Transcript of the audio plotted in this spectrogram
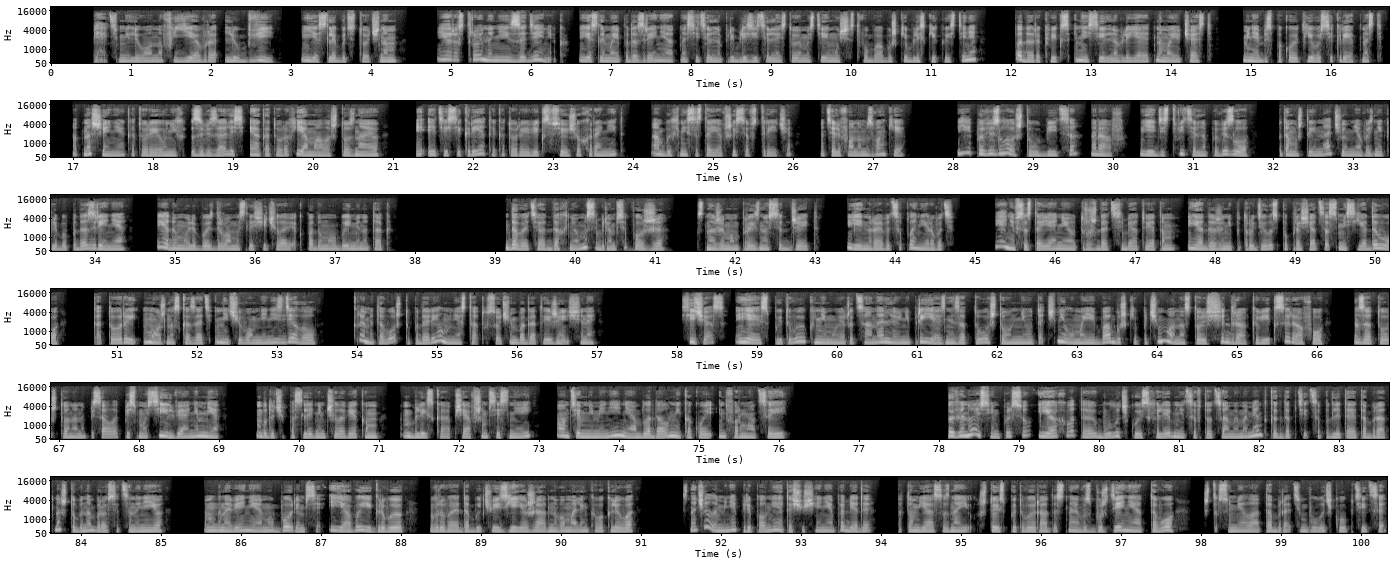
Пять миллионов евро любви, если быть точным. Я расстроена не из-за денег. Если мои подозрения относительно приблизительной стоимости имущества бабушки близки к истине, подарок Викс не сильно влияет на мою часть. Меня беспокоит его секретность, отношения, которые у них завязались и о которых я мало что знаю. И эти секреты, которые Викс все еще хранит, об их несостоявшейся встрече, о телефонном звонке. Ей повезло, что убийца — Раф. Ей действительно повезло, потому что иначе у меня возникли бы подозрения. Я думаю, любой здравомыслящий человек подумал бы именно так. «Давайте отдохнем и соберемся позже», — с нажимом произносит Джейд. Ей нравится планировать. Я не в состоянии утруждать себя ответом. Я даже не потрудилась попрощаться с месье Дево, который, можно сказать, ничего мне не сделал, кроме того, что подарил мне статус очень богатой женщины. Сейчас я испытываю к нему иррациональную неприязнь за то, что он не уточнил у моей бабушки, почему она столь щедра к Викс и Рафу, за то, что она написала письмо Сильве, а не мне. Будучи последним человеком, близко общавшимся с ней, он, тем не менее, не обладал никакой информацией. Повинуясь импульсу, я хватаю булочку из хлебницы в тот самый момент, когда птица подлетает обратно, чтобы наброситься на нее. Мгновение мы боремся, и я выигрываю, вырывая добычу из ее жадного маленького клюва. Сначала меня переполняет ощущение победы. Потом я осознаю, что испытываю радостное возбуждение от того, что сумела отобрать булочку у птицы.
